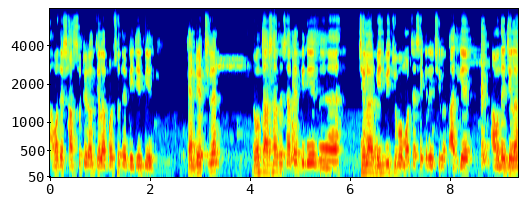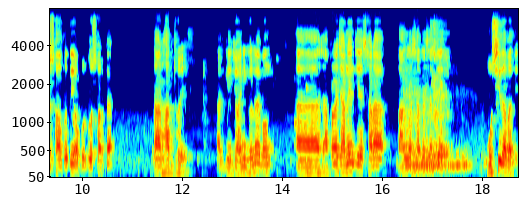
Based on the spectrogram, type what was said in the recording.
আমাদের সাতষট্টি রক জেলা পরিষদের বিজেপির ক্যান্ডিডেট ছিলেন এবং তার সাথে সাথে তিনি জেলার বিজেপি যুব মোর্চা সেক্রেটারি ছিল। আজকে আমাদের জেলা সভাপতি অপূর্ব সরকার তার হাত ধরে আজকে জয়নিং হলো এবং আপনারা জানেন যে সারা বাংলার সাথে সাথে মুর্শিদাবাদে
